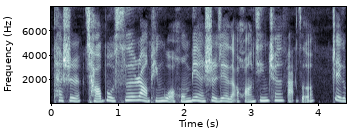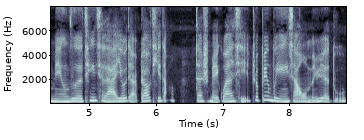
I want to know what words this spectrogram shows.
它是“乔布斯让苹果红遍世界的黄金圈法则”。这个名字听起来有点标题党，但是没关系，这并不影响我们阅读。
